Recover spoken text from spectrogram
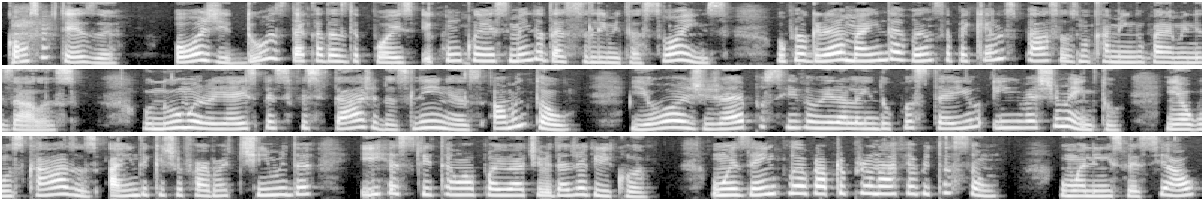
Com certeza. Hoje, duas décadas depois e com o conhecimento dessas limitações, o programa ainda avança pequenos passos no caminho para amenizá-las. O número e a especificidade das linhas aumentou, e hoje já é possível ir além do custeio e investimento, em alguns casos, ainda que de forma tímida e restrita a um apoio à atividade agrícola. Um exemplo é o próprio Pronaf Habitação, uma linha especial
